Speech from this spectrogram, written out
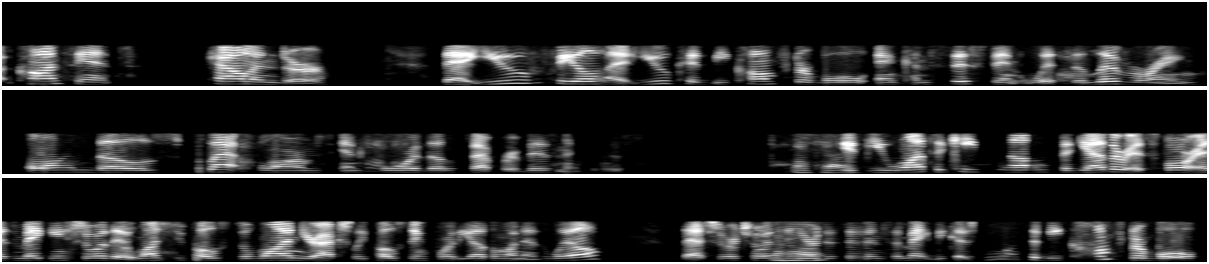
a content calendar that you feel that you could be comfortable and consistent with delivering on those platforms and for those separate businesses. Okay. If you want to keep them together as far as making sure that once you post to one, you're actually posting for the other one as well, that's your choice and your Mhm. decision to make because you want to be comfortable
